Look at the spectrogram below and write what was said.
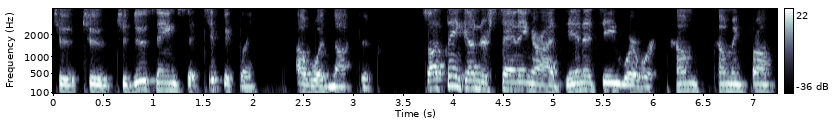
to, to, to do things that typically I would not do. So I think understanding our identity, where we're come, coming from,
